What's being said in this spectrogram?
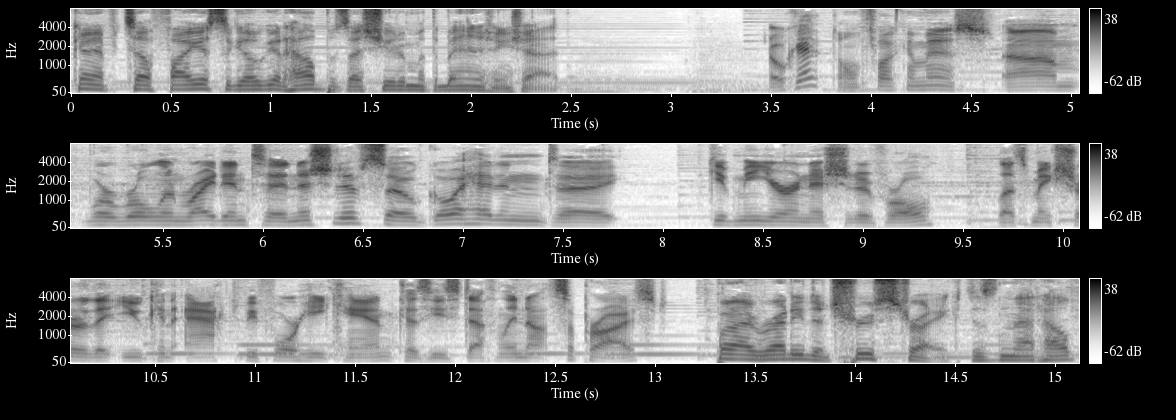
gonna have to tell Figus to go get help as I shoot him with the banishing shot. Okay. Don't fucking miss. Um, we're rolling right into initiative, so go ahead and uh, give me your initiative roll. Let's make sure that you can act before he can, because he's definitely not surprised. But I ready to true strike. Doesn't that help?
